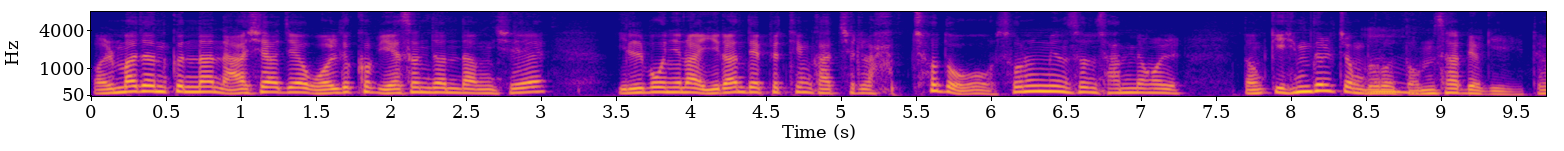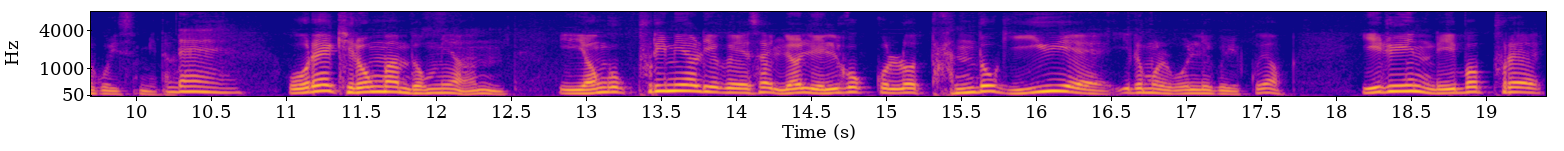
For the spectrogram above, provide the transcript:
얼마 전 끝난 아시아 지역 월드컵 예선전 당시에 일본이나 이란 대표팀 가치를 합쳐도 손흥민 선수 한 명을 넘기 힘들 정도로 음. 넘사벽이 되고 있습니다. 네. 올해 기록만 보면 이 영국 프리미어리그에서 17골로 단독 2위에 이름을 올리고 있고요. 1위인 리버풀의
